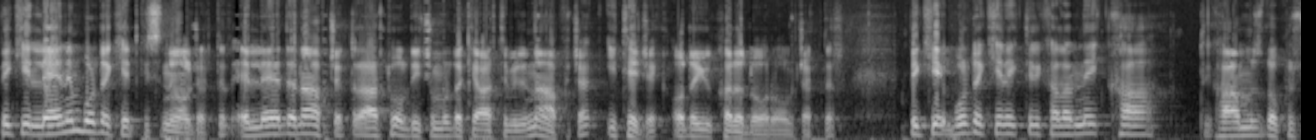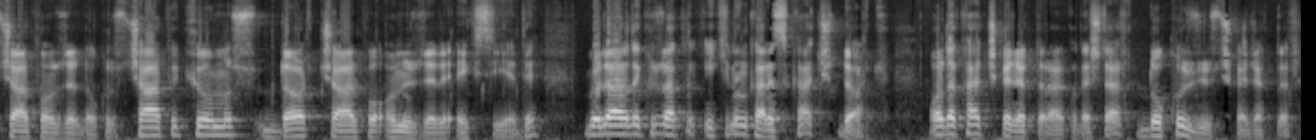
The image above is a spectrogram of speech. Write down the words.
Peki L'nin buradaki etkisi ne olacaktır? E, L'de ne yapacaktır? Artı olduğu için buradaki artı biri ne yapacak? İtecek. O da yukarı doğru olacaktır. Peki buradaki elektrik alan ne? K. K'mız 9 çarpı 10 üzeri 9 çarpı Q'muz 4 çarpı 10 üzeri eksi 7. Böyle aradaki uzaklık 2'nin karesi kaç? 4. Orada kaç çıkacaktır arkadaşlar? 900 çıkacaktır.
